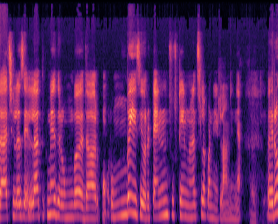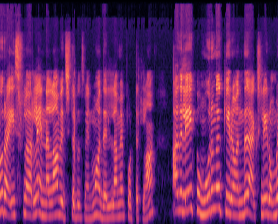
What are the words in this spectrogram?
பேச்சுலர்ஸ் எல்லாத்துக்குமே இது ரொம்ப இதாக இருக்கும். ரொம்ப ஈஸி ஒரு டென் ஃபிஃப்டீன் மினிட்ஸில் பண்ணிடலாம் நீங்கள் வெறும் ரைஸ் ஃப்ளாரில் என்னெல்லாம் வெஜிடபிள்ஸ் வேணுமோ அது எல்லாமே போட்டுக்கலாம். அதுலேயே இப்போ முருங்கைக்கீரை வந்து ஆக்சுவலி ரொம்ப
